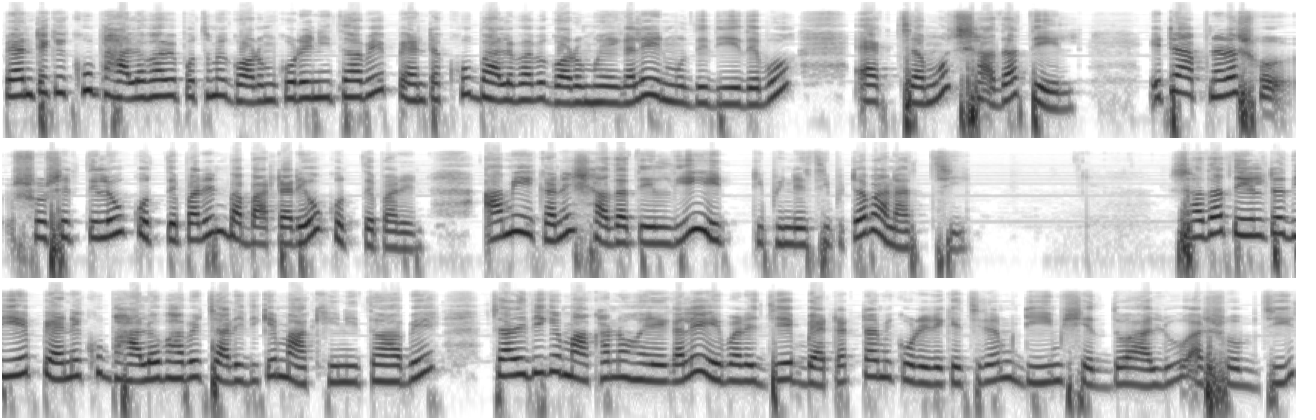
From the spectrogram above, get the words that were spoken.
প্যানটাকে খুব ভালোভাবে প্রথমে গরম করে নিতে হবে। প্যানটা খুব ভালোভাবে গরম হয়ে গেলে এর মধ্যে দিয়ে দেব এক চামচ সাদা তেল। এটা আপনারা সর্ষের তেলেও করতে পারেন বা বাটারেও করতে পারেন। আমি এখানে সাদা তেল দিয়ে এই টিফিন রেসিপিটা বানাচ্ছি। সাদা তেলটা দিয়ে প্যানে খুব ভালোভাবে চারিদিকে মাখিয়ে নিতে হবে। চারিদিকে মাখানো হয়ে গেলে এবারে যে ব্যাটারটা আমি করে রেখেছিলাম, ডিম, সেদ্ধ আলু আর সবজির,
